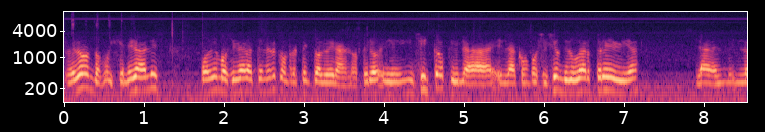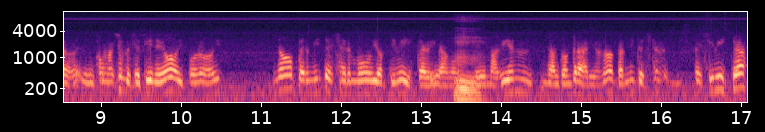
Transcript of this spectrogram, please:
redondos, muy generales, podemos llegar a tener con respecto al verano. Pero eh, insisto que la, la composición del lugar previa, la, información que se tiene hoy por hoy, no permite ser muy optimista, digamos, mm. eh, más bien al contrario, no permite ser pesimista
